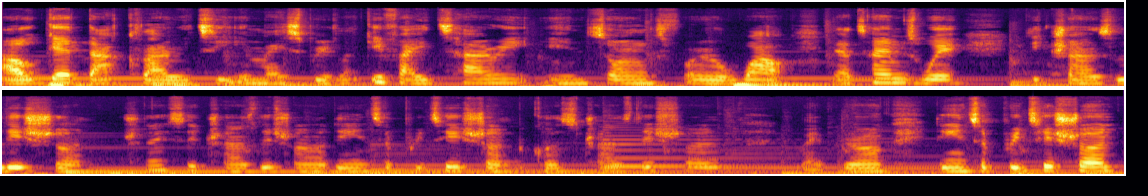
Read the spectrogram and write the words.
i'll get that clarity in my spirit. Like if i tarry in tongues for a while there are times where the translation should i say translation or the interpretation? Because translation might be the interpretation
